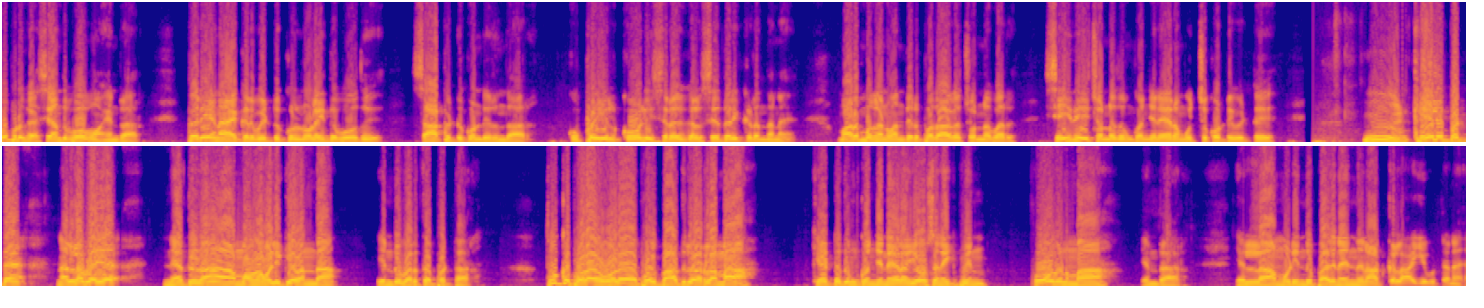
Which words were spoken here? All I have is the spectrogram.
கூப்பிடுங்க சேர்ந்து போவோம் என்றார். பெரிய நாயக்கர் வீட்டுக்குள் நுழைந்த போது சாப்பிட்டு கொண்டிருந்தார். குப்பையில் கோழி சிறகுகள் சிதறி கிடந்தன. மருமகன் வந்திருப்பதாக சொன்னவர் செய்தியை சொன்னதும் கொஞ்ச நேரம் உச்சு கொட்டிவிட்டு ம் கேள்விப்பட்டேன் நல்ல பைய. நேற்று தான் முகம் வலிக்க வந்தான் என்று வருத்தப்பட்டார். தூக்க போறாக போல. போய் பார்த்துட்டு வரலாமா? கேட்டதும் கொஞ்ச நேரம் யோசனைக்கு பின் போகணுமா? என்றார். எல்லாம் முடிந்து பதினைந்து நாட்கள் ஆகிவிட்டன.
